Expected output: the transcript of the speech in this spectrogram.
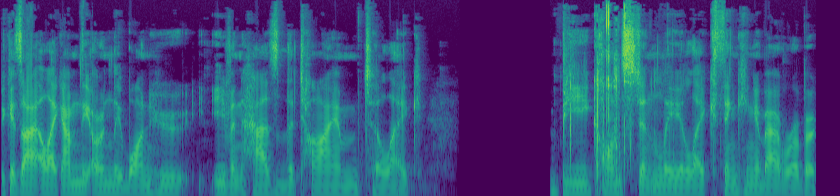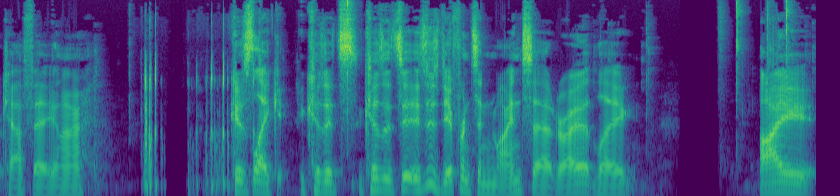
because I like I'm the only one who even has the time to like be constantly like thinking about Robo Cafe, you know. Cause like, cause it's, cause it's, it's just difference in mindset, right? Like, I,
